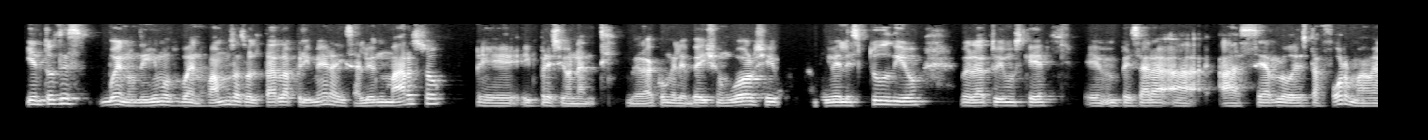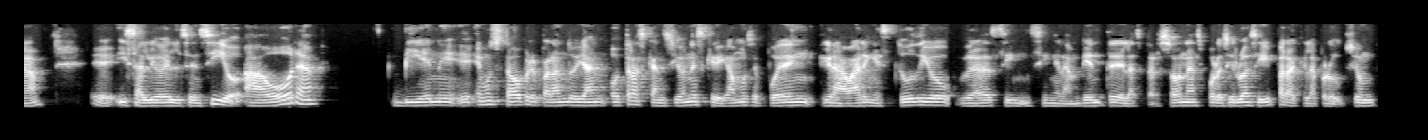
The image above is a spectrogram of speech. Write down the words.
Y entonces, bueno, dijimos, bueno, vamos a soltar la primera y salió en marzo, eh, impresionante, ¿verdad? Con Elevation Worship, a nivel estudio, ¿verdad? Tuvimos que eh, empezar a, hacerlo de esta forma, ¿verdad? Eh, y salió el sencillo. Ahora viene, eh, hemos estado preparando ya otras canciones que digamos se pueden grabar en estudio, Sin, sin, el ambiente de las personas, por decirlo así, para que la producción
